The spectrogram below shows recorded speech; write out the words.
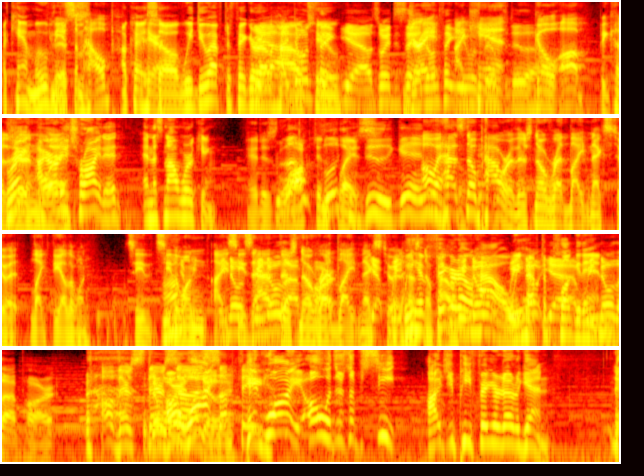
I can't move You need some help? Okay, Here. so we do have to figure Yeah, out how I don't to. think. Yeah, I was waiting to say. Dre, I don't think you would be able to do that. go up because you're in the I already tried it, and it's not working. It is locked in place. again. Oh, it has no power. There's no red light next to it, like the other one. See, see Huh? the one I know- Icy's we at. know There's that no part. red light next Yeah, to we- it. It We has have no figured power. out how. We know, have to yeah, plug it in. we in. know that part. Oh, there's there's worry uh, something. Hit Y. Oh, there's a seat. IGP figured it out again.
